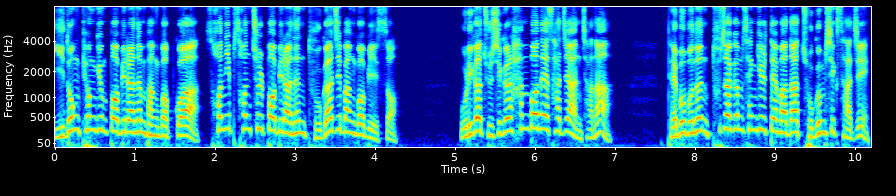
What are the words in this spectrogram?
이동평균법이라는 방법과 선입선출법이라는 두 가지 방법이 있어. 우리가 주식을 한 번에 사지 않잖아. 대부분은 투자금 생길 때마다 조금씩 사지.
